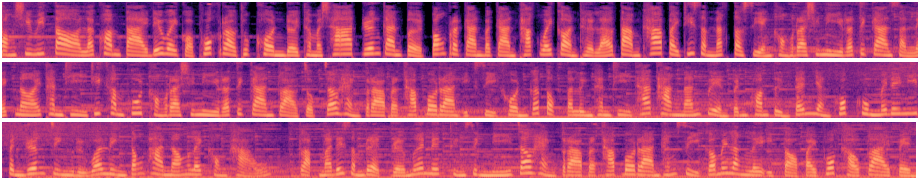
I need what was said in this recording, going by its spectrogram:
ของชีวิตต่อและความตายได้ไวกว่าพวกเราทุกคนโดยธรรมชาติเรื่องการเปิดป้องประการประการพักไว้ก่อนเถอแล้วตามข้าไปที่สำนักต่อเสียงของราชินีรัติการสันเล็กน้อยทันทีที่คำพูดของราชินีรัติการกล่าวจบเจ้าแห่งตราประทับโบราณอีกสี่คนก็ตกตะลึงทันทีท่าทางนั้นเปลี่ยนเป็นความตื่นเต้นอย่างควบคุมไม่ได้นี่เป็นเรื่องจริง หรือว่าลิงต้องพาน้องเล็กของเขากลับมาได้สำเร็จหรือเมื่อนึกถึงสิ่งนี้เจ้าแห่งตราประทับโบราณทั้งสี่ก็ไม่ลังเลอีกต่อไปพวกเขากลายเป็น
